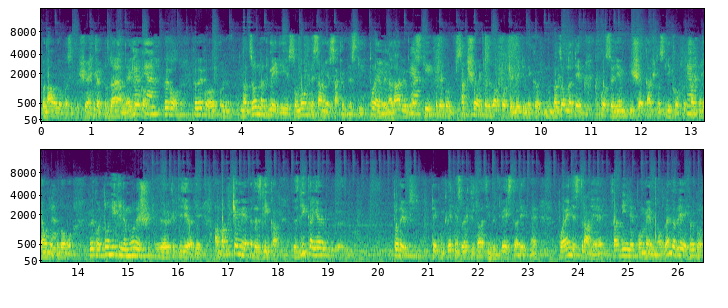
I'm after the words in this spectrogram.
ponavljalo, pa to še enkrat podajam. Ne? Ko Ja, ja. ko rekel, ko rekel, nadzor nad mediji so mokre sanje vsake oblasti. To je v naravi oblasti, ko rekel, vsak človek pravzaprav hoče imeti nek nadzor nad tem, kako se o njem piše, kakšno sliko, Ja, kakšno javno ja. podobo. Ko rekel, to niti ne moreš eh, kritizirati. Ampak v čem je razlika? Razlika je eh, torej v tej konkretni slovenski situaciji v dveh stvareh. Ne. Po eni strani, kar ni nepomembno, vendar je, ko rekel,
